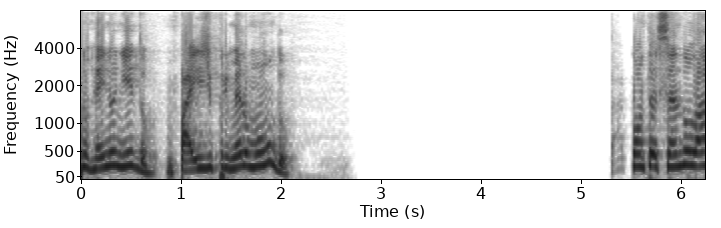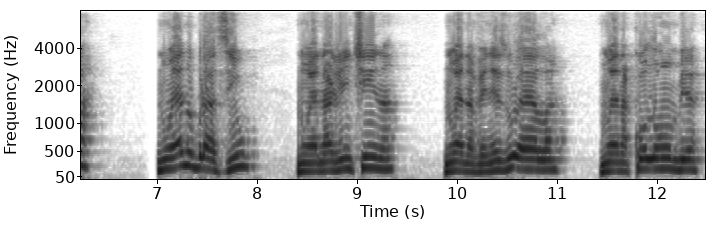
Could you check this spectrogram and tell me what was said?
no Reino Unido, um país de primeiro mundo. Está acontecendo lá. Não é no Brasil, não é na Argentina, não é na Venezuela, não é na Colômbia,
